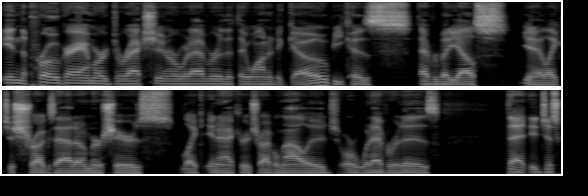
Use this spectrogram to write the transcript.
in the program or direction or whatever that they wanted to go because everybody else you know like just shrugs at them or shares like inaccurate tribal knowledge or whatever it is that it just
